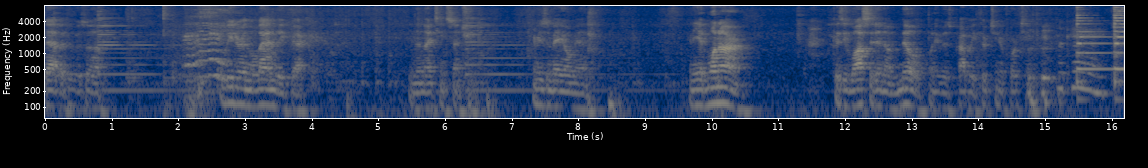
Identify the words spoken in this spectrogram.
Davitt, who was uh, a leader in the Land League back in the 19th century. He was a Mayo man. And he had one arm because he lost it in a mill when he was probably 13 or 14. Okay.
